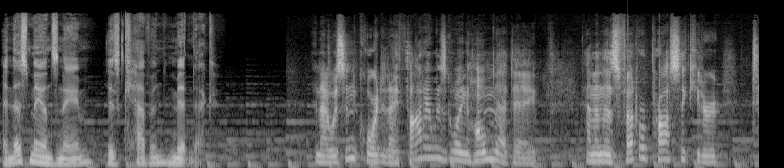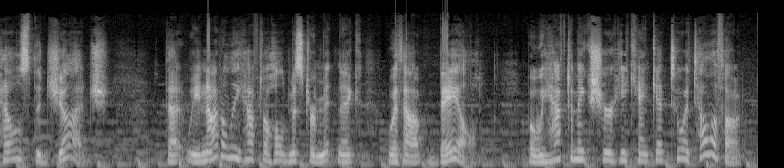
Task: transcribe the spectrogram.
And this man's name is Kevin Mitnick. And I was in court and I thought I was going home that day. And then this federal prosecutor tells the judge that we not only have to hold Mr. Mitnick without bail, but we have to make sure he can't get to a telephone.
